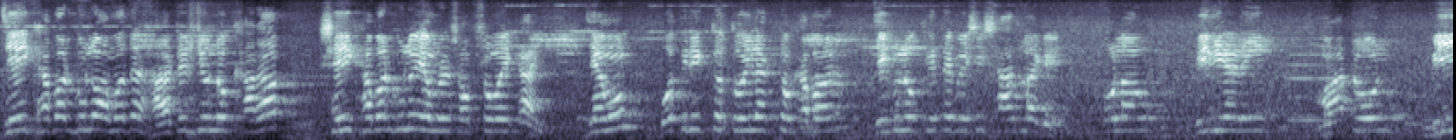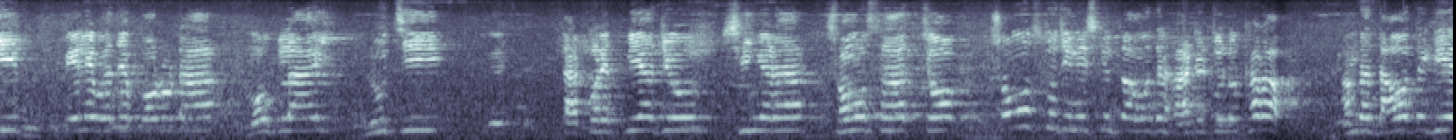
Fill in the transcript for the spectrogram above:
যেই খাবারগুলো আমাদের হার্টের জন্য খারাপ সেই খাবারগুলোই আমরা সবসময় খাই। যেমন অতিরিক্ত তৈলাক্ত খাবার যেগুলো খেতে বেশি স্বাদ লাগে। পোলাও বিরিয়ানি মাটন বিফ তেলে ভাজা পরোটা, মোগলাই, লুচি তারপরে পেঁয়াজ, সিঙ্গারা, সমোসা, চপ, সমস্ত জিনিস কিন্তু আমাদের হার্টের জন্য খারাপ। আমরা দাওয়াতে গিয়ে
